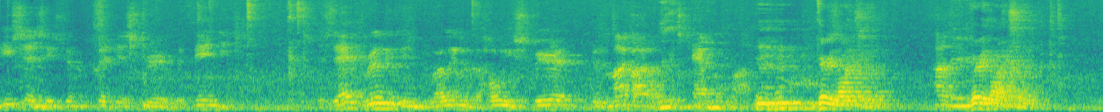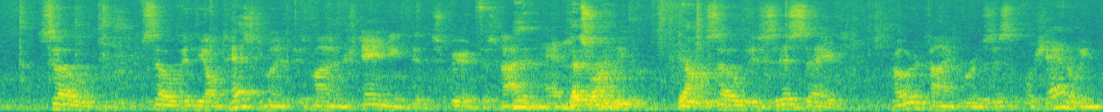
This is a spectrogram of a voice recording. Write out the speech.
he says he's gonna put his spirit within you? Is that really the indwelling of the Holy Spirit? Because my Bible says capitalized. Mm-hmm. Very likely. Huh? Very likely. So, so in the Old Testament, is my understanding that the Spirit does not inhabit. That's the right. believer. Yeah. So is this a prototype or is this a foreshadowing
